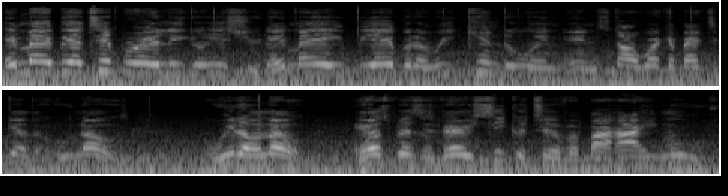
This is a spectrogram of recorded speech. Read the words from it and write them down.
It may be a temporary legal issue. They may be able to rekindle and, and start working back together. Who knows? We don't know. Errol Spence is very secretive about how he moves.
